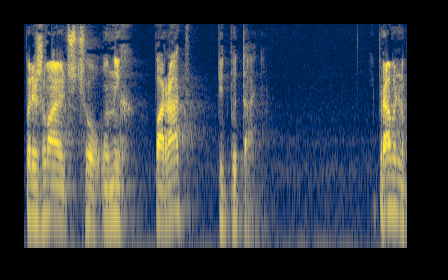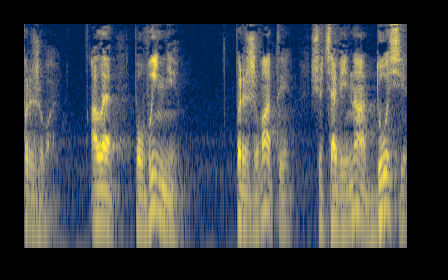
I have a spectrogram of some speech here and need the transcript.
переживають, що у них парад під питанням. Правильно переживають, але повинні переживати, що ця війна досі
